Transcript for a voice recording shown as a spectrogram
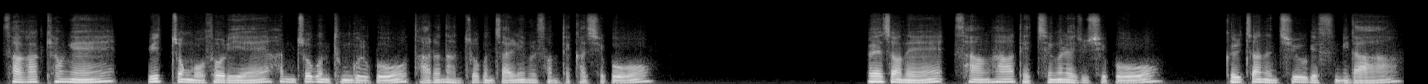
사각형의 위쪽 모서리의 한쪽은 둥글고 다른 한쪽은 잘림을 선택하시고 회전에 상하 대칭을 해주시고 글자는 지우겠습니다.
